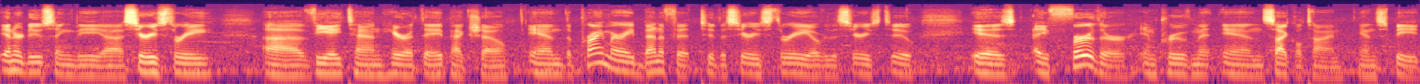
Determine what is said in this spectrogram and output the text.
introducing the uh, Series 3 uh, V810 here at the Apex show, and the primary benefit to the Series 3 over the Series 2 is a further improvement in cycle time and speed.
